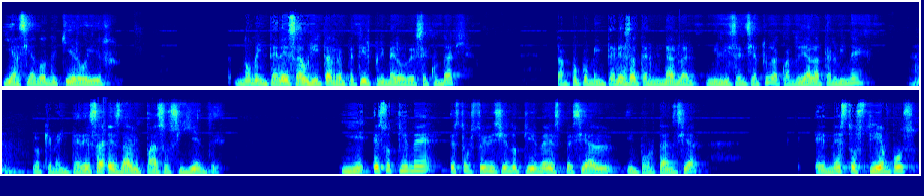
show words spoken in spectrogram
y hacia dónde quiero ir. No me interesa ahorita repetir primero de secundaria tampoco me interesa terminar mi licenciatura cuando ya la terminé. Lo que me interesa es dar el paso siguiente. Y eso tiene, esto que estoy diciendo tiene especial importancia en estos tiempos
